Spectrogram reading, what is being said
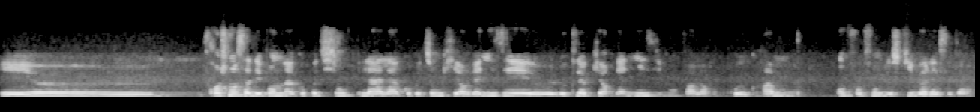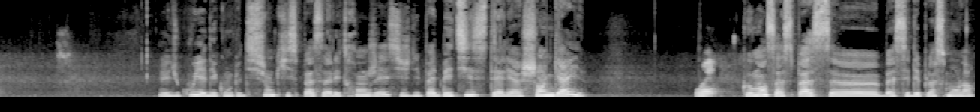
Et euh, franchement, ça dépend de la compétition, la, la compétition qui est organisée, le club qui organise, ils vont faire leur programme en fonction de ce qu'ils veulent, etc. Et du coup, il y a des compétitions qui se passent à l'étranger. Si je dis pas de bêtises, es allé à Shanghai. Ouais. Comment ça se passe, euh, bah, ces déplacements-là?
